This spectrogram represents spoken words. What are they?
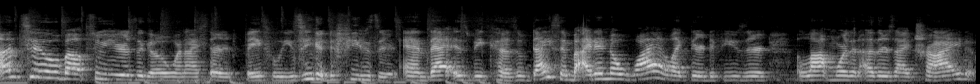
until about two years ago when I started faithfully using a diffuser. And that is because of Dyson. But I didn't know why I liked their diffuser a lot more than others I tried.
